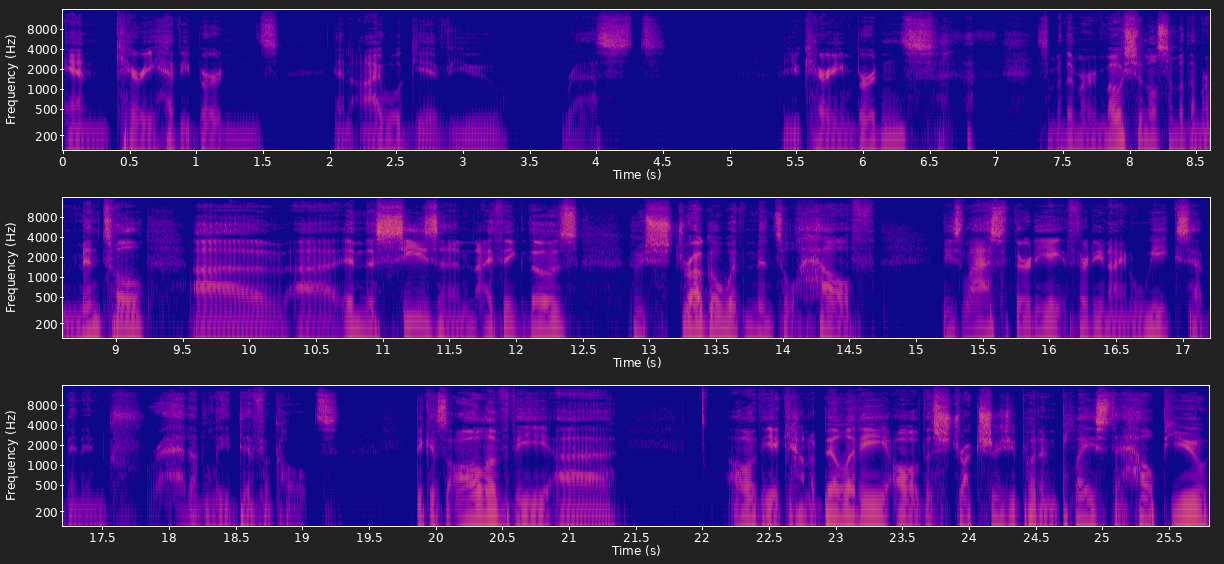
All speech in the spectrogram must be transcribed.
and carry heavy burdens, and I will give you rest. Are you carrying burdens? some of them are emotional, some of them are mental. Uh, uh, in the season, I think those who struggle with mental health, these last 38, 39 weeks have been incredibly difficult because all of the uh, all of the accountability, all of the structures you put in place to help you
